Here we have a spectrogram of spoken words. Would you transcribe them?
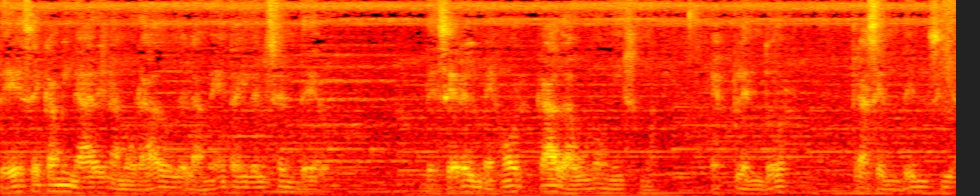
de ese caminar enamorado de la meta y del sendero, de ser el mejor cada uno mismo, esplendor, trascendencia,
